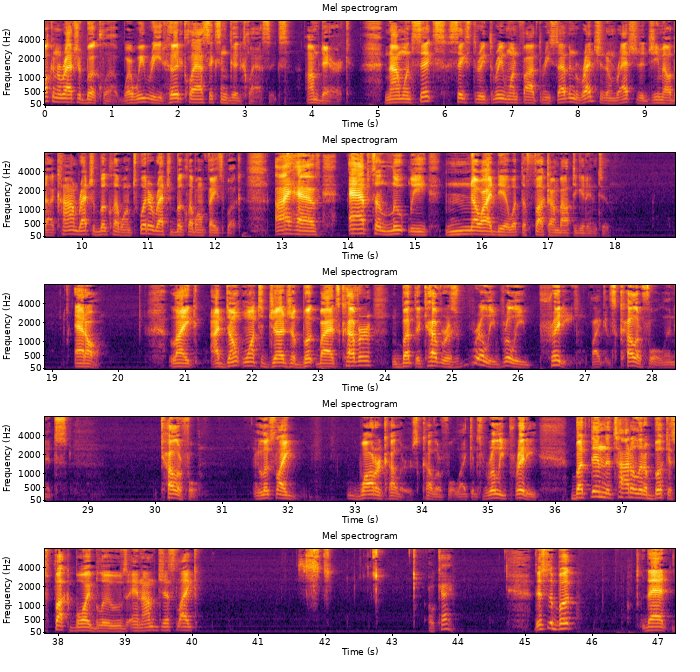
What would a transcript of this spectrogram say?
Welcome to Ratchet Book Club, where we read hood classics and good classics. I'm Derek. 916-633-1537, Wretched and Ratchet at gmail.com, Ratchet Book Club on Twitter, Ratchet Book Club on Facebook. I have absolutely no idea what the fuck I'm about to get into. At all. Like, I don't want to judge a book by its cover, but the cover is really, really pretty. Like, it's colorful and it's colorful. It looks like watercolors colorful. Like it's really pretty. But then the title of the book is Fuck Boy Blues, and I'm just like, okay. This is a book that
